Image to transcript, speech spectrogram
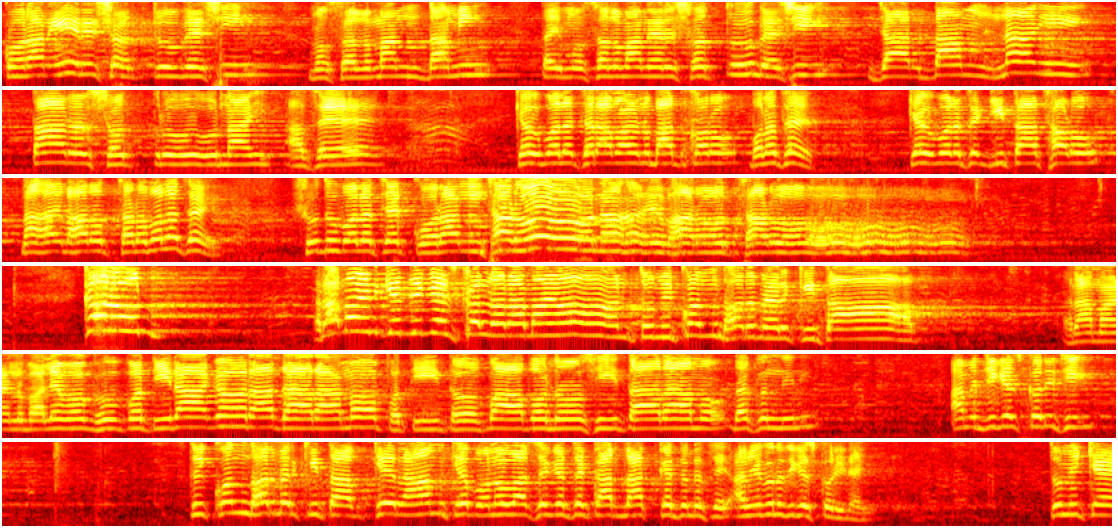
কোরআনের শত্রু বেশি, মুসলমান দামি, তাই মুসলমানের শত্রু বেশি, যার দাম নাই, তার শত্রু নাই, আছে। কেউ বলেছে রামায়ণ বাদ করো, বলেছে? কেউ বলেছে গীতা ছাড়ো, না হয় ভারত ছাড়ো, বলেছে? শুধু বলেছে কোরআন ছাড়ো, না হয় ভারত ছাড়ো। কারণ রামায়ণকে জিজ্ঞেস করল, রামায়ণ, তুমি কোন ধর্মের কিতাব? রামায়ণ বলে, ও ঘুপতি রাগ, রাজা রাম, পতিত পাবন, সীতারাম। দেখুন দিনি আমি জিজ্ঞেস করেছি, তুই কোন ধর্মের কিতাব? কে রাম, কে বনবাসে গেছে, কার নাক কেটে নেছে আমি এগুলো জিজ্ঞেস করি নাই। তুমি কে?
